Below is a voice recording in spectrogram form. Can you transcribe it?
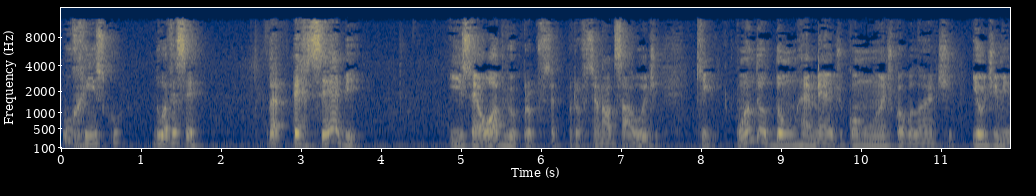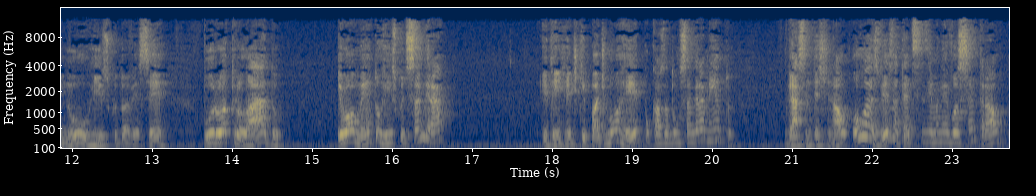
o risco do AVC. Agora, percebe, e isso é óbvio para o profissional de saúde, que quando eu dou um remédio como um anticoagulante e eu diminuo o risco do AVC, por outro lado, eu aumento o risco de sangrar. E tem gente que pode morrer por causa de um sangramento gastrointestinal ou às vezes até de sistema nervoso central.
